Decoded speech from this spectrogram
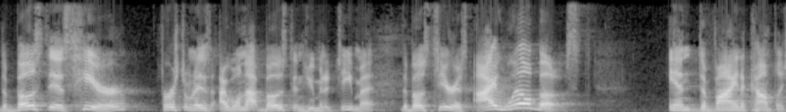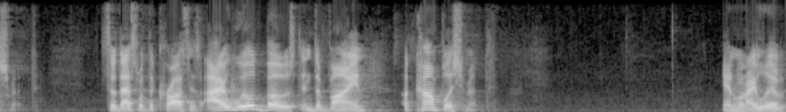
The boast is here. First one is, I will not boast in human achievement. The boast here is, I will boast in divine accomplishment. So that's what the cross is. I will boast in divine accomplishment. And when I live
